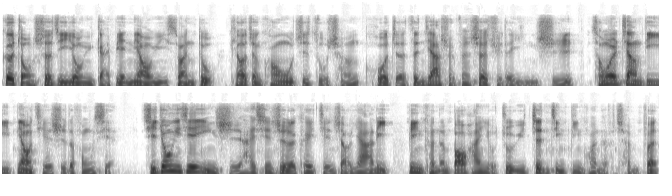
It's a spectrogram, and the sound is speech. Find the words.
各种设计用于改变尿液酸度、调整矿物质组成或者增加水分摄取的饮食，从而降低尿结石的风险。其中一些饮食还显示了可以减少压力，并可能包含有助于镇静病患的成分。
